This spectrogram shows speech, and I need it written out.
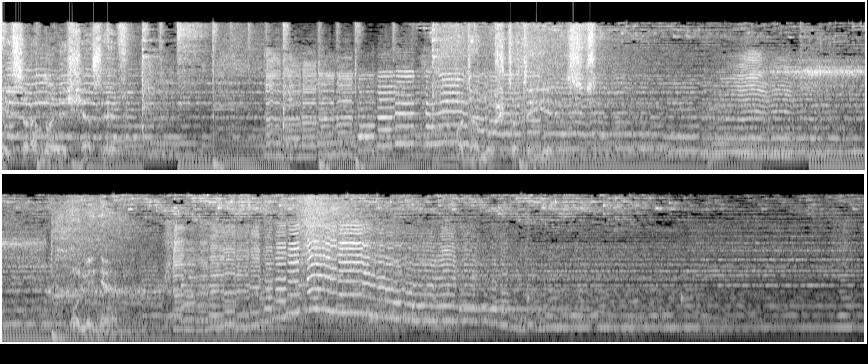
И все равно я счастлив, потому что ты есть. У меня. thank you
